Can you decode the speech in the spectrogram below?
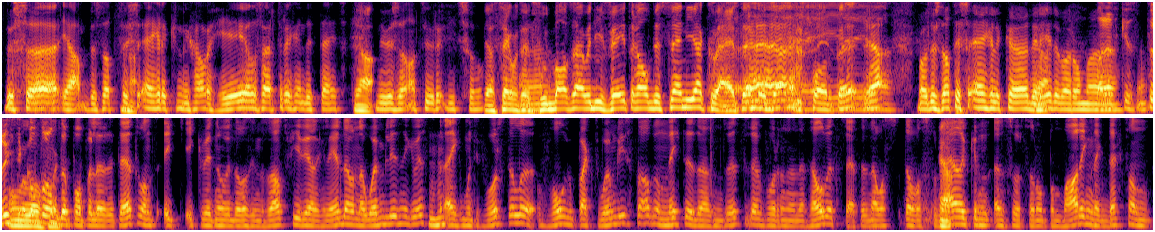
Dus eh, ja, dus dat is eigenlijk, nu gaan we heel ver terug in de tijd. Ja. Nu is dat natuurlijk niet zo. Ja, zeg maar, het voetbal zijn we die veter al decennia kwijt, hè? Moderne sport, hè? ja, ja. Ja, maar dus dat is eigenlijk eh, de Ja. reden waarom... eh, Maar even terug te koppelen op de populariteit, want ik, ik weet nog, dat was inderdaad vier jaar geleden dat we naar Wembley zijn geweest. En je moet je voorstellen, volgepakt Wembley stadion, 90.000 wedstrijden voor een NFL-wedstrijd. En dat was, dat was voor Ja. mij eigenlijk een, een soort van openbaring dat ik dacht van,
